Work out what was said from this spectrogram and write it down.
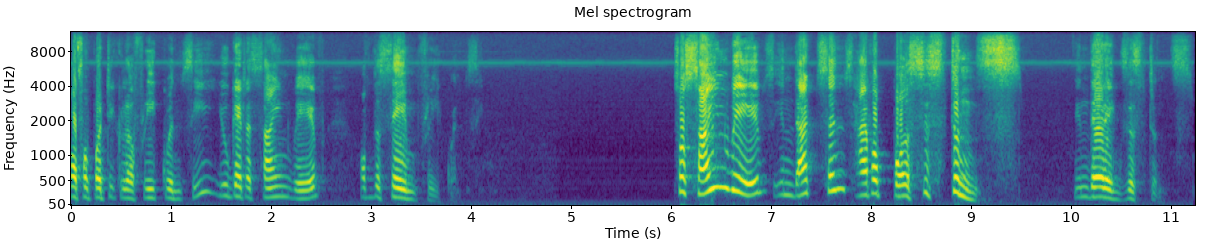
of a particular frequency, you get a sine wave of the same frequency. So, sine waves in that sense have a persistence in their existence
